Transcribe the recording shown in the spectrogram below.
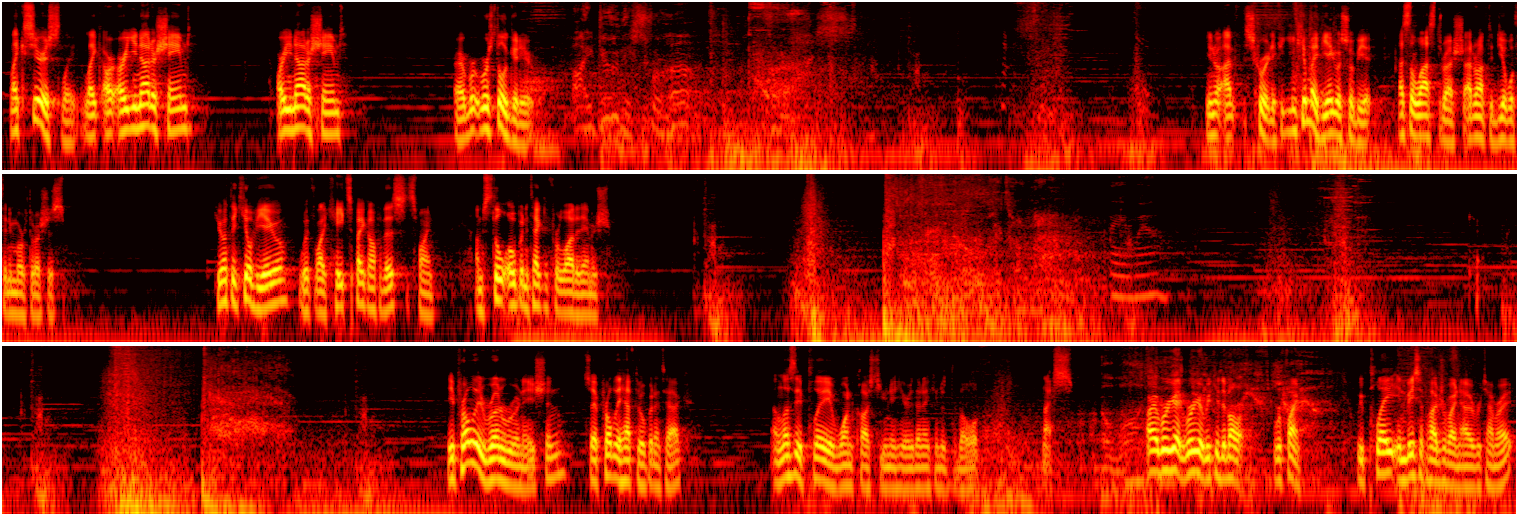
Like, seriously. Like, are, are you not ashamed? Are you not ashamed? All right, we're, we're still good here. I do this for her. For us. You know, I'm, screw it. If you can kill my Viego, so be it. That's the last Thresh. I don't have to deal with any more Threshes. If you want to kill Viego with, like, Hate Spike off of this, it's fine. I'm still open attacking for a lot of damage. They probably run Ruination, so I probably have to open attack. Unless they play a one-cost unit here, then I can just develop. Nice. Alright, we're good, we're good, we can develop. We're fine. We play Invasive Hydra by now every time, right?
